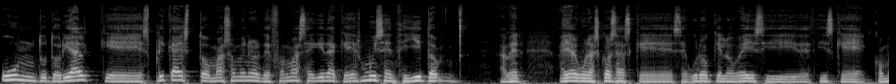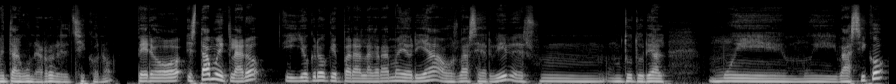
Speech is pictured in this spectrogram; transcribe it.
un tutorial que explica esto más o menos de forma seguida, que es muy sencillito. A ver, hay algunas cosas que seguro que lo veis y decís que comete algún error el chico, ¿no? Pero está muy claro y yo creo que para la gran mayoría os va a servir. Es un, tutorial muy, muy básico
